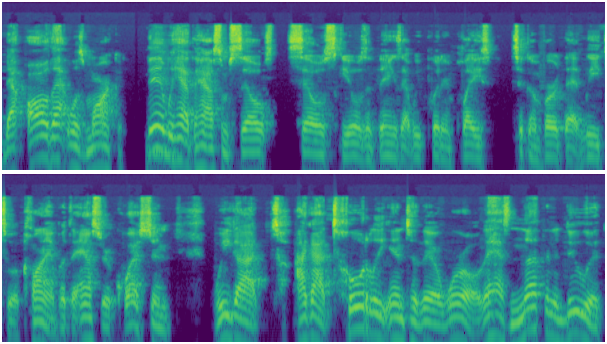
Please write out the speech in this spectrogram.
That all that was marketing. Then we have to have some sales sales skills and things that we put in place to convert that lead to a client. But to answer your question, we got I got totally into their world. It has nothing to do with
